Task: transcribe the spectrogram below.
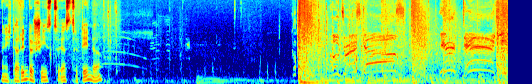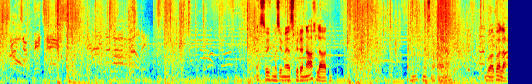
Wenn ich da Rinder schieße, zuerst zu denen da. Achso, ich muss immer erst wieder nachladen. Da hinten ist noch einer. Wabala.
